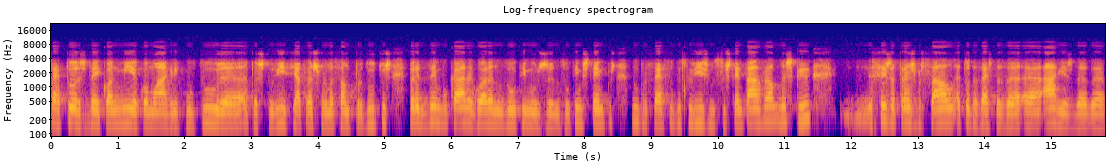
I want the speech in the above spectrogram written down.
setores da economia como a agricultura, a pastorícia, a transformação de produtos, para desembocar agora nos últimos, nos últimos tempos num processo de turismo sustentável, mas que seja transversal a todas estas a, a áreas da, da,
